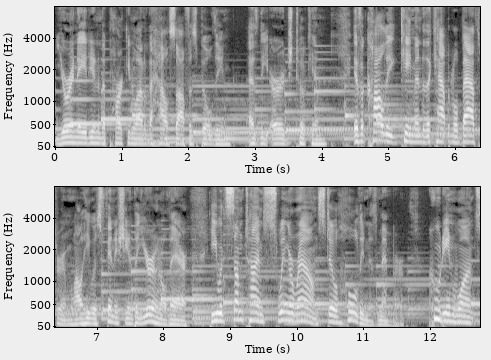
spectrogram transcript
urinating in the parking lot of the House office building as the urge took him. If a colleague came into the Capitol bathroom while he was finishing at the urinal there, he would sometimes swing around still holding his member, hooting once,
